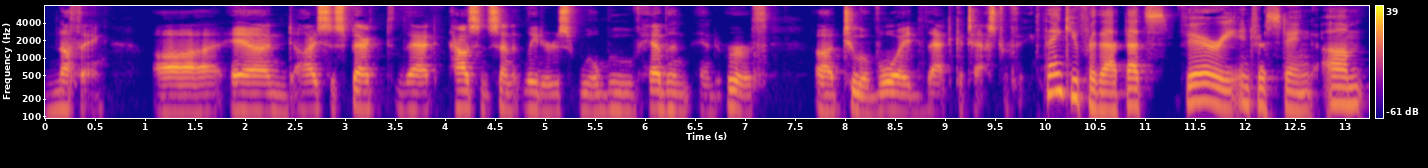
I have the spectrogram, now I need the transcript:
nothing. Uh, and I suspect that House and Senate leaders will move heaven and earth uh, to avoid that catastrophe. Thank you for that. That's very interesting. Um,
